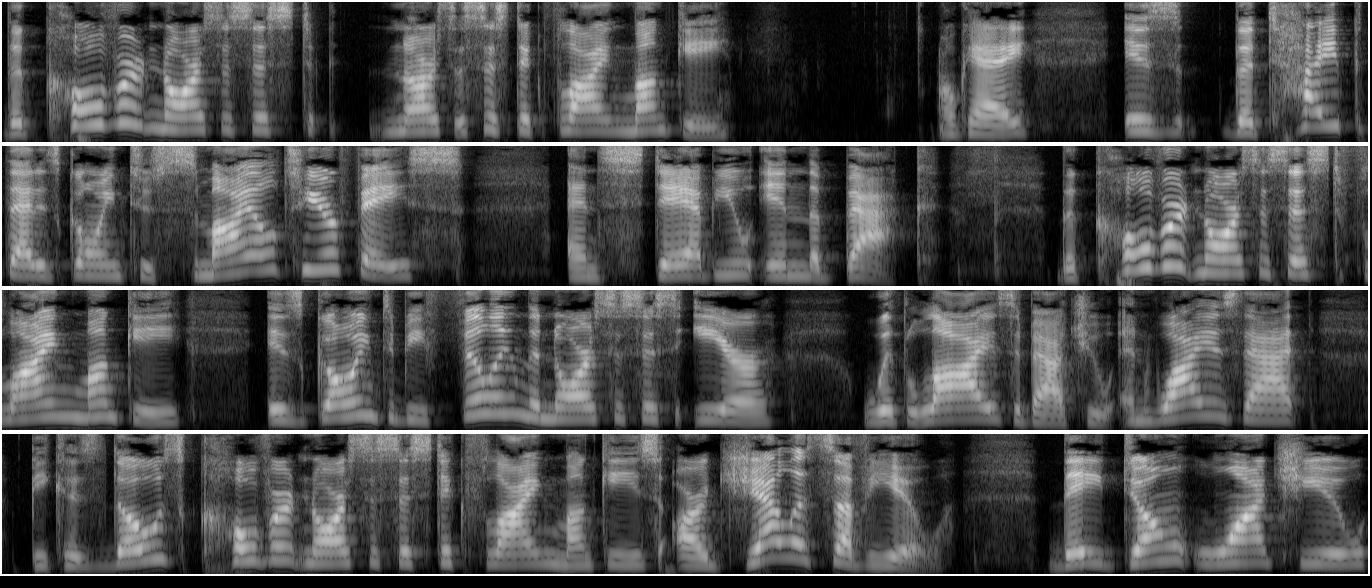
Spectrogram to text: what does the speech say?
The covert narcissist, narcissistic flying monkey, okay, is the type that is going to smile to your face and stab you in the back. The covert narcissist flying monkey is going to be filling the narcissist's ear with lies about you. And why is that? Because those covert narcissistic flying monkeys are jealous of you. They don't want you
